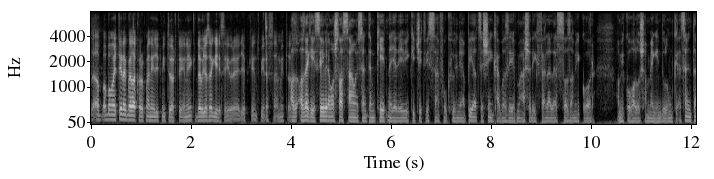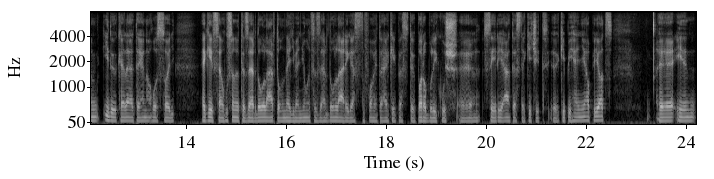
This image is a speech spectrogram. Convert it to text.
abban majd tényleg bele akarok menni, hogy itt mi történik, de hogy az egész évre egyébként mire számít az? Az, az egész évre most azt szállom, hogy szerintem két negyed évig kicsit vissza fog hűlni a piac, és inkább az év második fele lesz az, amikor, amikor valósan megindulunk. Szerintem idő kell elteljen ahhoz, hogy egészen 25 ezer dollártól 48 ezer dollárig ezt a fajta elképesztő parabolikus szériát, ezt egy kicsit kipihenje a piac. Én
